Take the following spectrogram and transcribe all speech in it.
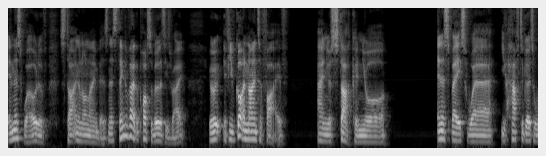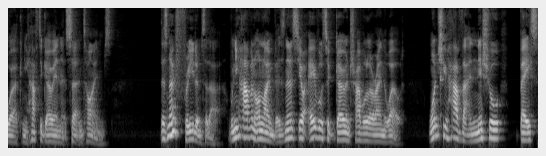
in this world of starting an online business, think about the possibilities, right? You're, if you've got a nine to five and you're stuck and you're in a space where you have to go to work and you have to go in at certain times, there's no freedom to that. When you have an online business, you're able to go and travel around the world. Once you have that initial base,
